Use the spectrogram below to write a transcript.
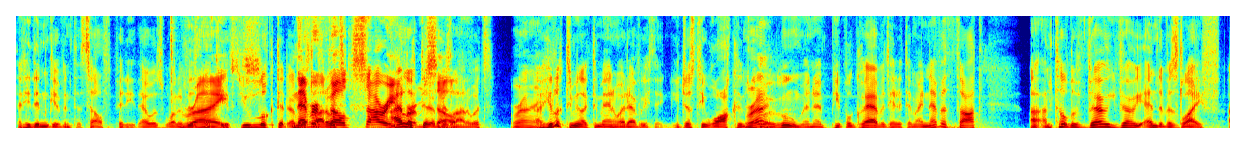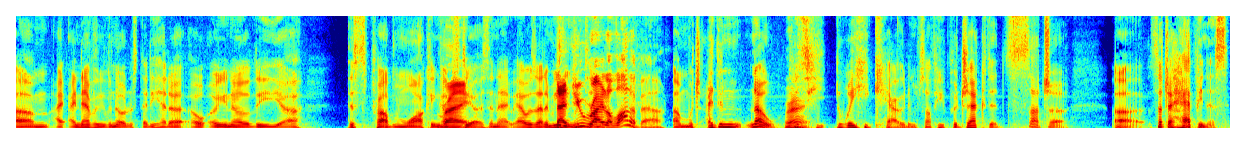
that he didn't give into self pity. That was one of his Right. motifs. You looked at Rabbi Never felt sorry I looked himself. at Zlotowitz. Right. Uh, he looked to me like the man who had everything. He just he walked into Right. a room and then people gravitated to him. I never thought uh, until the very very end of his life. Um, I, I never even noticed that he had a, a, you know the uh, this problem walking Right. upstairs. And I, I was at a meeting that you with him write a lot about. um, which I didn't know. 'cause Right. He, the way he carried himself, he projected such a uh, such a happiness.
